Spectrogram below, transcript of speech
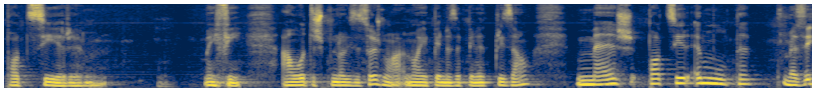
pode ser, enfim, há outras penalizações, não, há- não é apenas a pena de prisão, mas pode ser a multa. Mas, E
